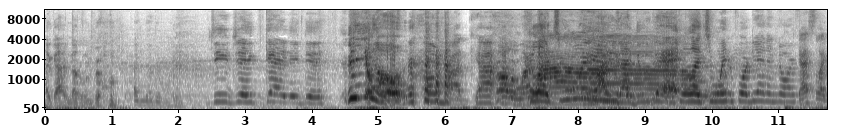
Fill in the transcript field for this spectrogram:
I got another one, bro. Another one. DJ Khaled. Yo! Oh, oh my god. Oh, why, Clutch win! why did I do that? Clutch win for Ganondorf. That's like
